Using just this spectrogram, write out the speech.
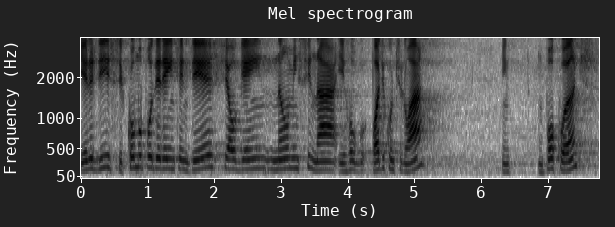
E ele disse: Como poderei entender se alguém não me ensinar? E rogou, pode continuar? Um pouco antes.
